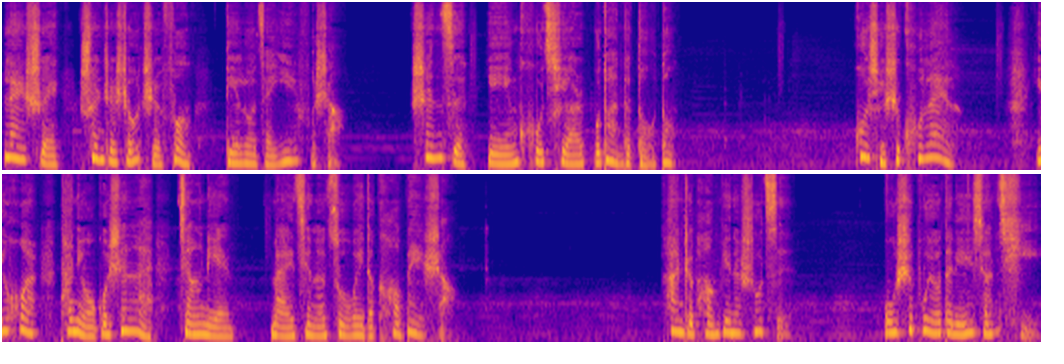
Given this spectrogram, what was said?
泪水顺着手指缝滴落在衣服上，身子也因哭泣而不断的抖动。或许是哭累了，一会儿他扭过身来，将脸埋进了座位的靠背上。看着旁边的梳子，武士不由得联想起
